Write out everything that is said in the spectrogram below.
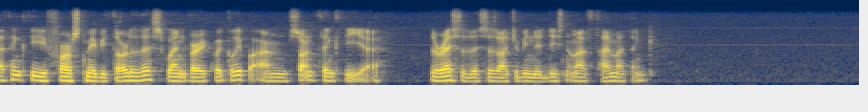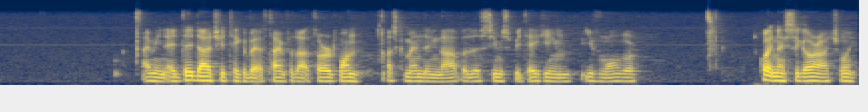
I think the first maybe third of this went very quickly, but I'm starting to think the uh, the rest of this has actually been a decent amount of time, I think. I mean, it did actually take a bit of time for that third one. I was commending that, but this seems to be taking even longer. It's quite a nice cigar, actually.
